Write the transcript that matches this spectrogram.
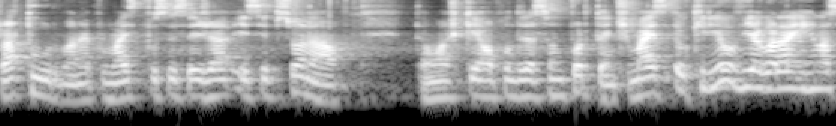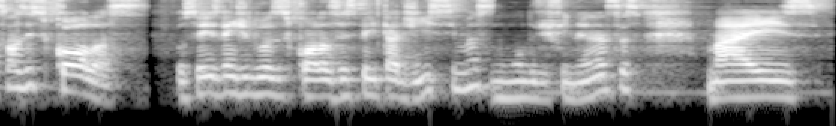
para a turma, né, por mais que você seja excepcional. Então, acho que é uma ponderação importante. Mas eu queria ouvir agora em relação às escolas. Vocês vêm de duas escolas respeitadíssimas no mundo de finanças, mas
